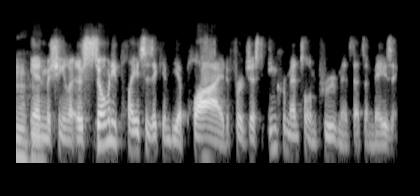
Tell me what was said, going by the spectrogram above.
mm-hmm. in machine learning there's so many places it can be applied for just incremental improvements that's amazing.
